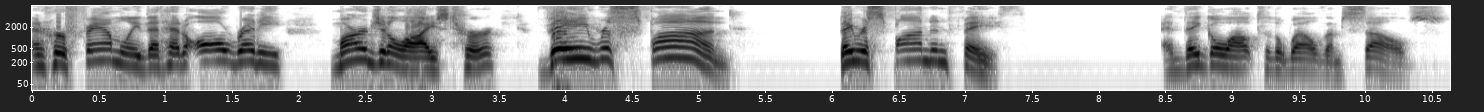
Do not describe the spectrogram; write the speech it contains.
and her family that had already marginalized her they respond. They respond in faith. And they go out to the well themselves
